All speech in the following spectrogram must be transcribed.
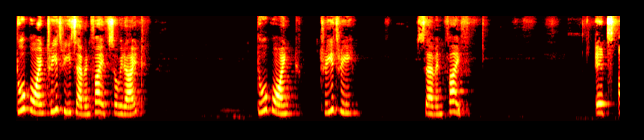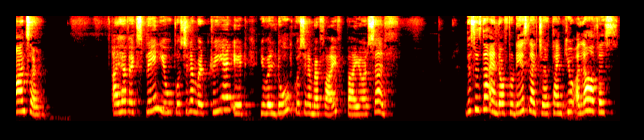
2.3375. So we write 2.3375. Its answer. I have explained you question number 3 and 8. You will do question number 5 by yourself. This is the end of today's lecture. Thank you. Allah Hafiz.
